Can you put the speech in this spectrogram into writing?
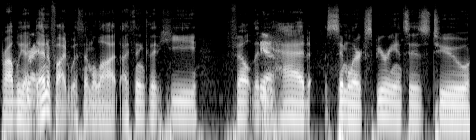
probably Right. identified with them a lot. I think that he felt that Yeah. he had similar experiences to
